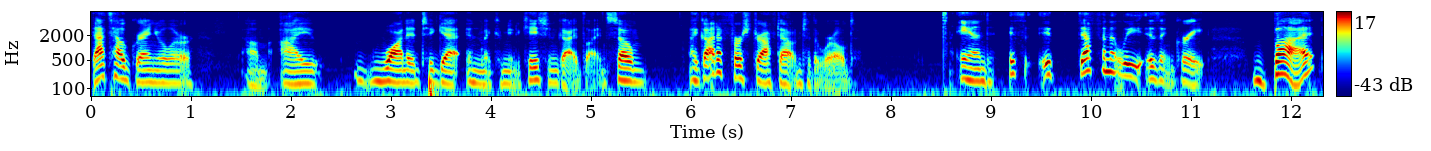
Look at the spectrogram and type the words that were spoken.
that's how granular um, I wanted to get in my communication guidelines. So I got a first draft out into the world, and it's it definitely isn't great, but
